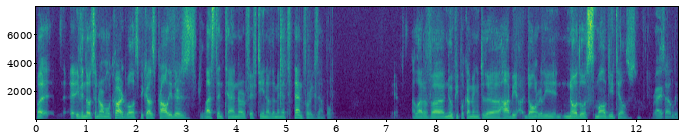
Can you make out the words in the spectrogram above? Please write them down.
But even though it's a normal card, well, it's because probably there's less than 10 or 15 of them in a 10, for example. A lot of uh, new people coming into the hobby don't really know those small details, right? Sadly.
